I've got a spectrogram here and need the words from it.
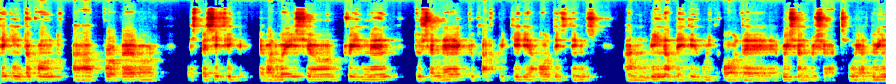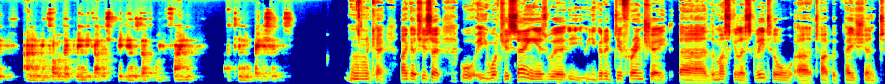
taking into account a proper or specific evaluation, treatment, to select, to have criteria, all these things, and being updated with all the recent research we are doing and with all the clinical experience that we find at any patients. Mm, okay, I got you. So what you're saying is we you got to differentiate uh, the musculoskeletal uh, type of patient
